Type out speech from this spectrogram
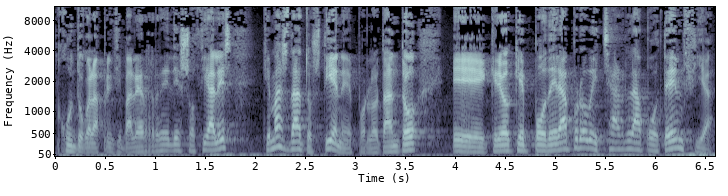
junto con las principales redes sociales, que más datos tiene. Por lo tanto, eh, creo que poder aprovechar la potencia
